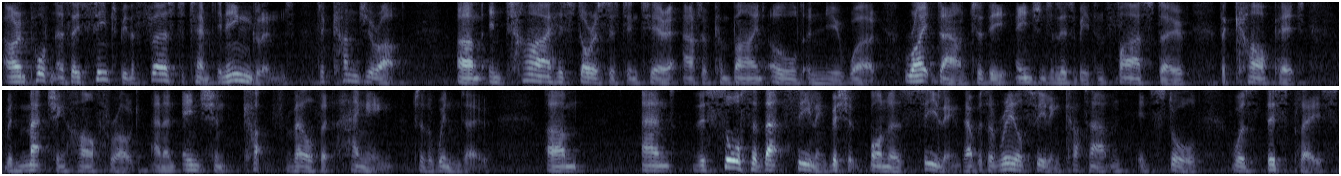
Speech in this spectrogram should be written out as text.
are important as they seem to be the first attempt in England to conjure up um, entire historicist interior out of combined old and new work, right down to the ancient Elizabethan fire stove, the carpet with matching hearthrug, and an ancient cut velvet hanging to the window. Um, and the source of that ceiling, Bishop Bonner's ceiling, that was a real ceiling cut out and installed, was this place,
